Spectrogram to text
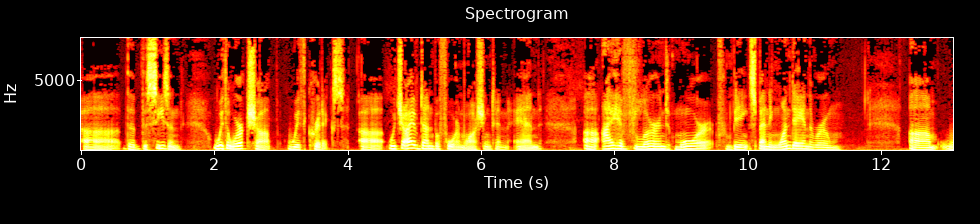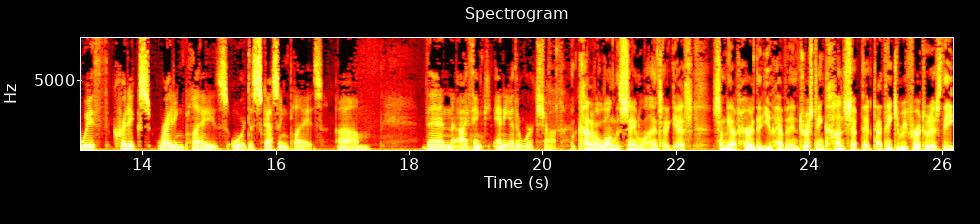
uh, the, the season, with a workshop with critics, uh, which I have done before in Washington. And uh, I have learned more from being spending one day in the room um, with critics writing plays or discussing plays um, than I think any other workshop. Well, kind of along the same lines, I guess. Something I've heard that you have an interesting concept that I think you refer to it as the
